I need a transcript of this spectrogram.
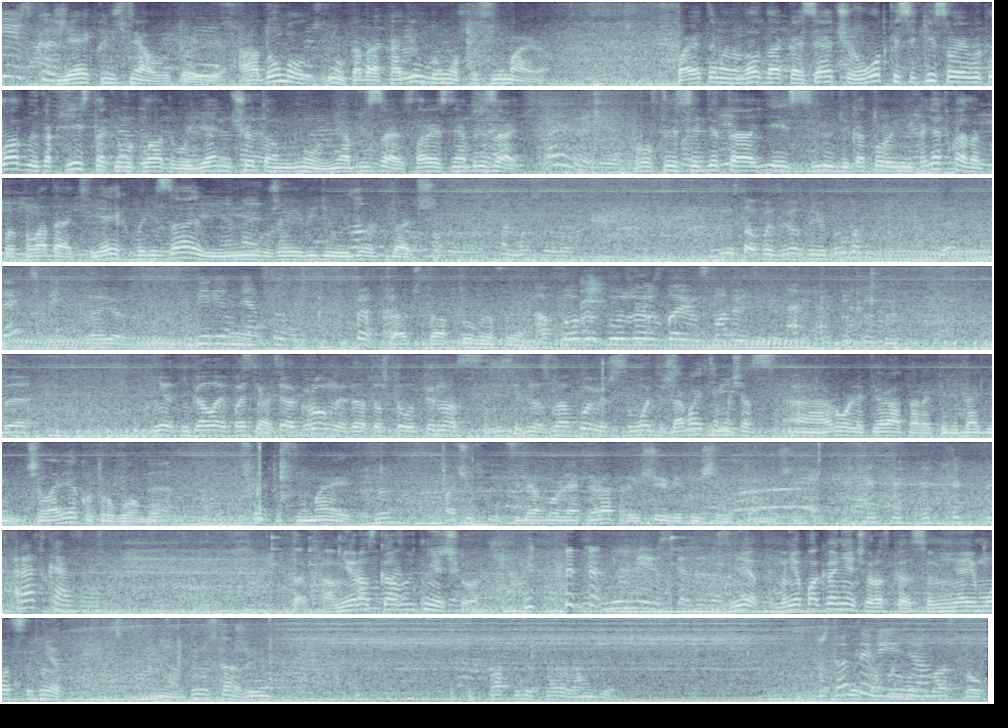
я их не снял в итоге. А думал, ну, когда ходил, думал, что снимаю. Поэтому иногда да, косячу. Ну, вот косяки свои выкладываю, как есть, так и выкладываю. Я ничего там, ну, не обрезаю, стараюсь не обрезать. Просто если где-то есть люди, которые не хотят в кадр по- попадать, я их вырезаю и уже видео идет дальше. Мы с тобой звезды Ютуба, Да, теперь наверное. бери у меня автограф. Так что автографы. Автографы уже раздают, смотрите. Да. Нет, Николай, спасибо Кстати. тебе огромное, да, то, что вот ты нас действительно знакомишь, сводишь. Давайте людьми. мы сейчас роль оператора передадим человеку другому. Да. Пускай это снимает, почувствует себя в роли оператора, еще и ведущего к тому же. Рассказывай. Так, а мне рассказывать нечего. Не умею сказать. Нет, мне пока нечего рассказывать, у меня эмоций нет. Не, ну ты расскажи. Как тебе в Таиланде? Что ты видел? Восток.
